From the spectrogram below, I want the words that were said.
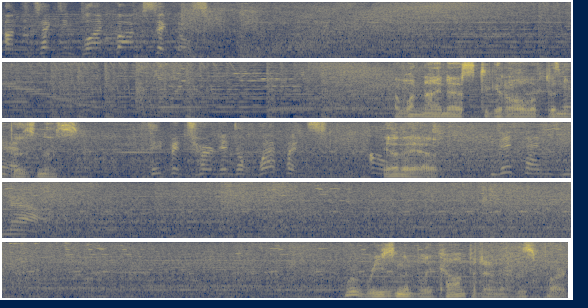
I'm detecting black box signals. I want 9S to get all up in the business. They've been turned into weapons. Yeah, they have. This ends now. We're reasonably competent at this part.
